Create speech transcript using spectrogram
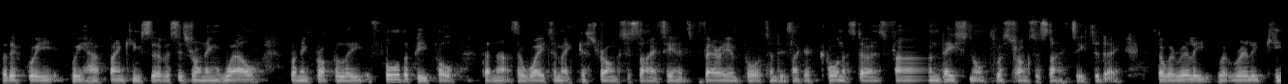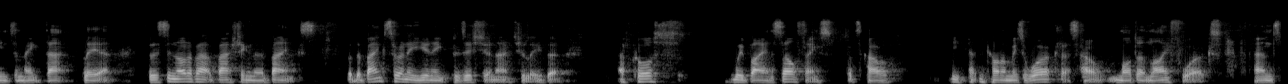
But if we, we have banking services running well, running properly for the people, then that's a way to make a strong society. And it's very important. It's like a cornerstone, it's foundational to a strong society today. So we're really, we're really keen to make that clear. So this is not about bashing the banks, but the banks are in a unique position, actually, that of course we buy and sell things. That's how economies work. That's how modern life works. And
